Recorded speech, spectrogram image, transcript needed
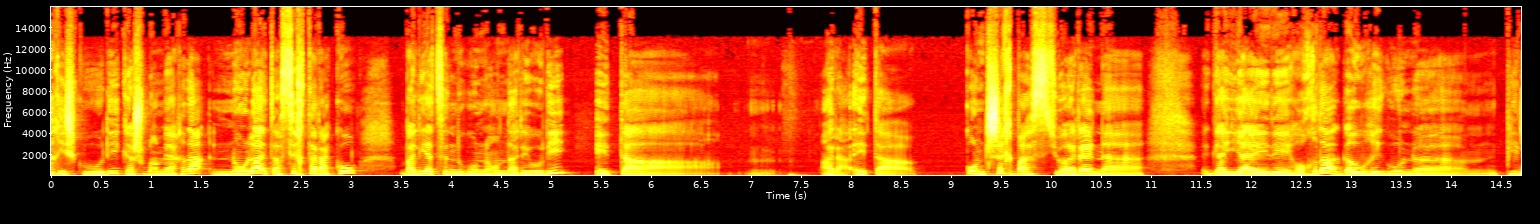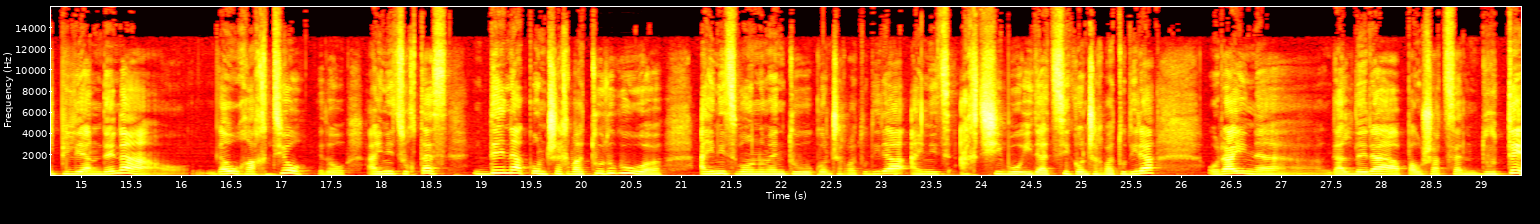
arrisku hori, kasuman behar da, nola eta zertarako baliatzen dugun ondare hori, eta mm, ara, eta konservazioaren uh, gaia ere hor da, gaur egun uh, pilpilean dena, gaur hartio, edo hainitz urtez, dena kontserbatu dugu, uh, hainitz monumentu kontserbatu dira, hainitz artxibo idatzi kontserbatu dira, orain galdera pausatzen dute,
